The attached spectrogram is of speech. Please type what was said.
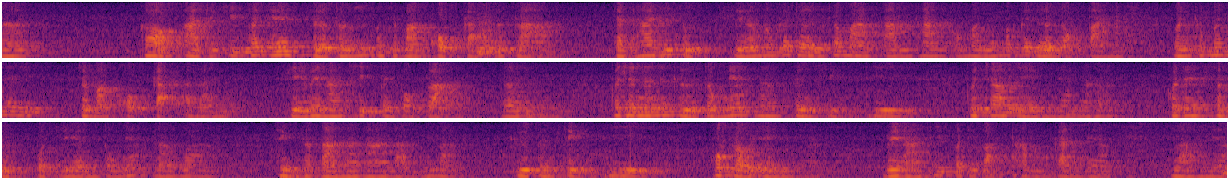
นะก็อาจจะคิดว่าเอ๊ะเสือตัวนี้มันจะมาขบกัดหรือเปล่าแต่ท้ายที่สุดเสือมันก็เดินเข้ามาตามทางของมันแล้วมันก็เดินออกไป มันก็ไม่ได้จะมาขบกัดอะไร เสียเวลาคิดไปเปล่าๆนะ เพราะฉะนั้นคือตรงเนี้ยนะเป็นสิ่งที่พระเจ้าเองเนี่ยนะฮะก็ได้สรุปบทเรียนตรงเนี้ยนะว่าสิ่งต่างๆนานาเหล่านี้แหละคือเป็นสิ่งที่พวกเราเองเนี่ยเวลาที่ปฏิบัติทำกันเนี่ยเราเนี่ย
